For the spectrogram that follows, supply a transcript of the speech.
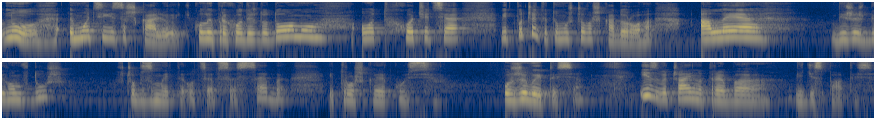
ну, емоції зашкалюють. Коли приходиш додому, от хочеться відпочити, тому що важка дорога. Але біжиш бігом в душ, щоб змити оце все з себе і трошки якось оживитися. І, звичайно, треба відіспатися.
